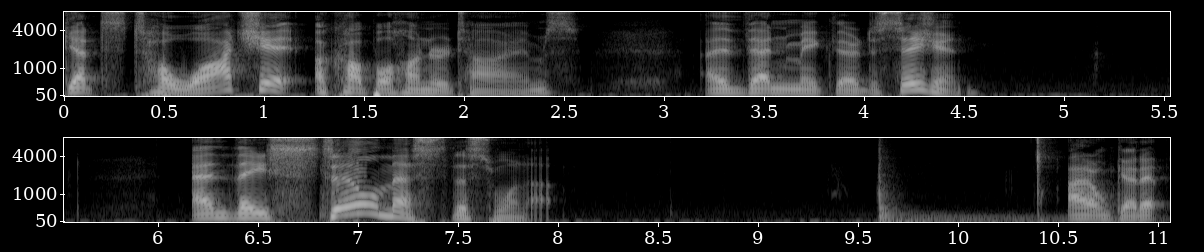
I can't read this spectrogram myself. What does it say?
gets to watch it a couple hundred times and then make their decision. And they still messed this one up. I don't get it.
